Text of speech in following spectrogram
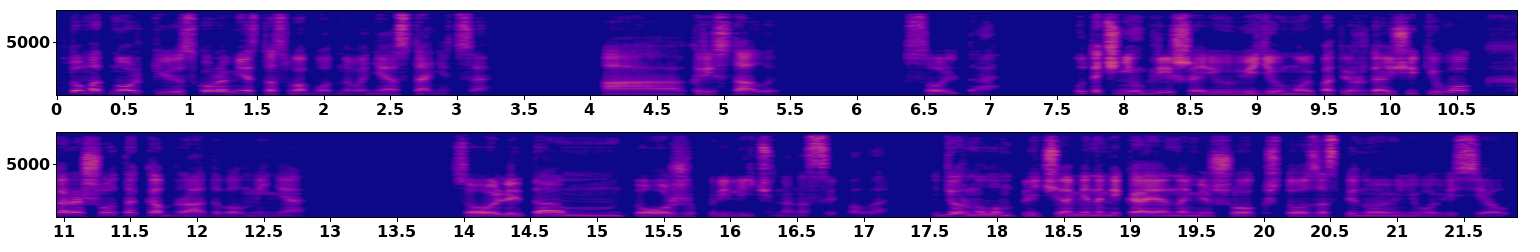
В том от норки скоро места свободного не останется. А кристаллы? Соль-то? Уточнил Гриша и, увидев мой подтверждающий кивок, хорошо так обрадовал меня. Соли там тоже прилично насыпала. Дернул он плечами, намекая на мешок, что за спиной у него висел,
